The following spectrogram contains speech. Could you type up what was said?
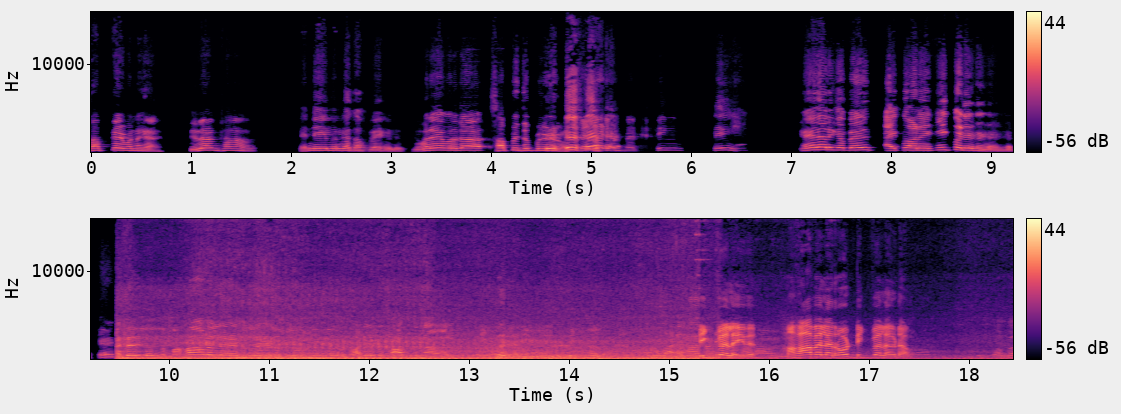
சப்ஸ்கிரைப் பண்ணுங்க. இதுதான் சேனல் என்னையும் இருக்கா சப்ளை இவரே இருக்கா சப்பி துப்பி மேல இருக்க பெல் ஐகானை கிளிக் பண்ணிடுங்க. அந்த இதுல இந்த மகாவல என்ற இடத்துல வந்து ஒரு கடையில சாப்பிட்டுனாங்க டிக்வேல இது. மகாவேல ரோட் டிக்வேல இடம் அப்ப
